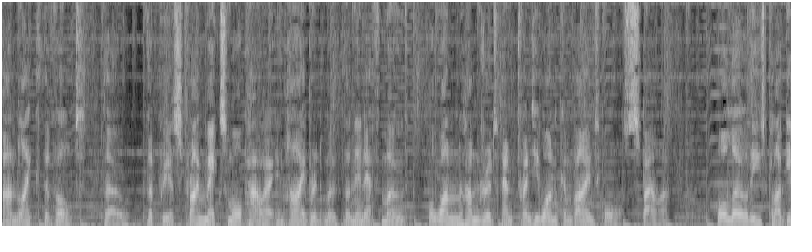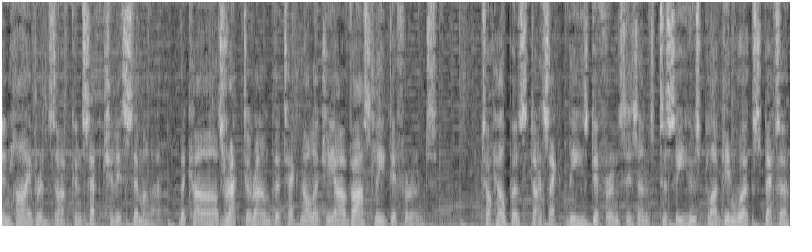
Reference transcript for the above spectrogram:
Unlike the Volt, though, the Prius Prime makes more power in hybrid mode than in EV mode, or 121 combined horsepower. Although these plug-in hybrids are conceptually similar, the cars wrapped around the technology are vastly different. To help us dissect these differences and to see whose plug-in works better,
